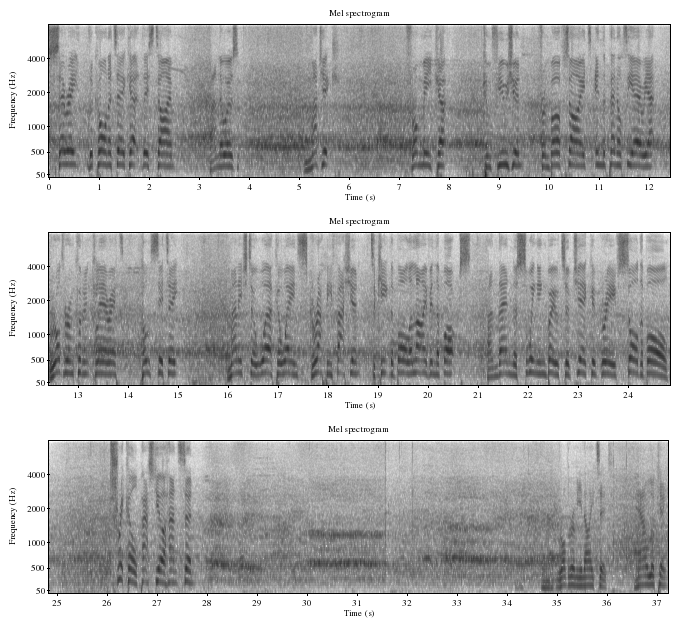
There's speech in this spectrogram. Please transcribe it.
Seri, the corner taker this time, and there was magic from Mika, confusion from both sides in the penalty area. Rotherham couldn't clear it. Hull City managed to work away in scrappy fashion to keep the ball alive in the box. And then the swinging boot of Jacob Greaves saw the ball trickle past Johansson. And Rotherham United now looking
